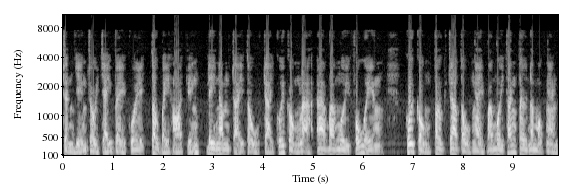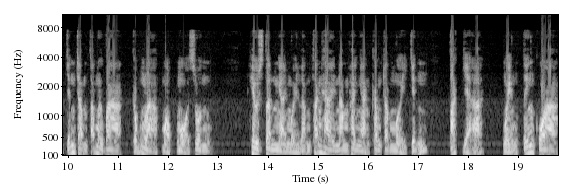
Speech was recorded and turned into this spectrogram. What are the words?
trình diện rồi chạy về quê, tôi bị họ chuyển đi năm trại tù, trại cuối cùng là A30 Phú Yên. Cuối cùng tôi ra tù ngày 30 tháng 4 năm 1983, cũng là một mùa xuân. Houston ngày 15 tháng 2 năm 2019. Tác giả Nguyễn Tiến Qua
